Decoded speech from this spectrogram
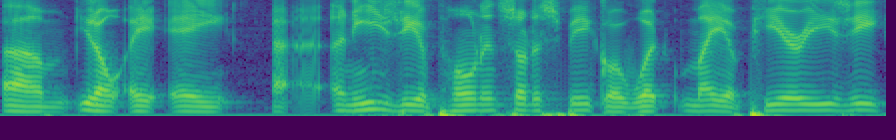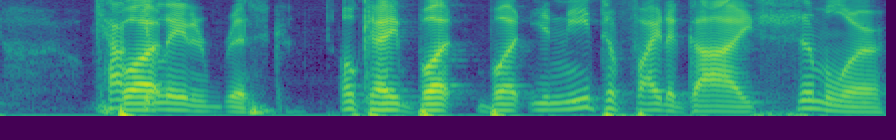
um, you know, a, a, a, an easy opponent, so to speak, or what may appear easy. Calculated risk. Okay, but but you need to fight a guy similar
